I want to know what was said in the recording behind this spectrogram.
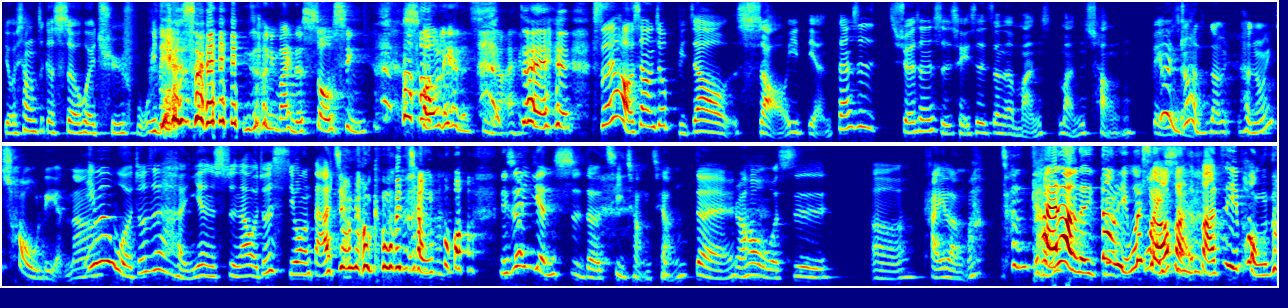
有向这个社会屈服一点，所以你说你把你的兽性 收敛起来，对，所以好像就比较少一点。但是学生时期是真的蛮蛮常被这样，因为你就很容很容易臭脸呐、因为我就是很厌世，然后我就是希望大家 不要跟我讲话。你是厌世的气场强，对，然后我是呃开朗嘛，真开朗的，你到底为什么要把把自己捧住？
